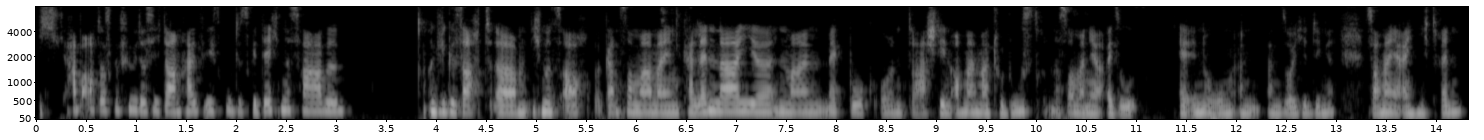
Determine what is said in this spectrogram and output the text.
ich habe auch das Gefühl, dass ich da ein halbwegs gutes Gedächtnis habe und wie gesagt, ähm, ich nutze auch ganz normal meinen Kalender hier in meinem MacBook und da stehen auch manchmal To-Dos drin. Das soll man ja, also Erinnerungen an, an solche Dinge, soll man ja eigentlich nicht trennen.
